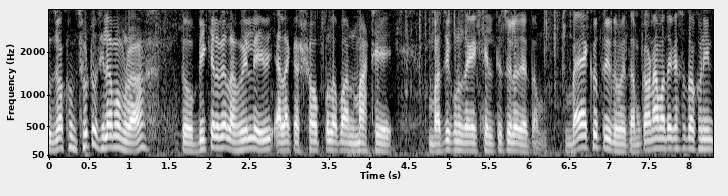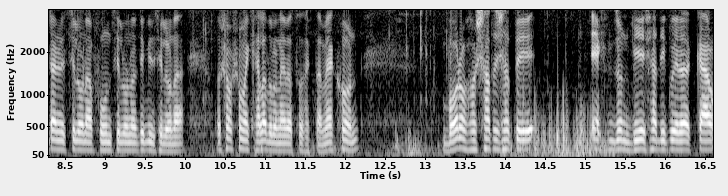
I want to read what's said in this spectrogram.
তো যখন ছোট ছিলাম আমরা, তো বিকেলবেলা হইলেই এলাকার সব পোলাপান মাঠে বা যে কোনো জায়গায় খেলতে চলে যেতাম বা একত্রিত হইতাম। কারণ আমাদের কাছে তখন ইন্টারনেট ছিল না ফোন ছিল না টিভি ছিল না, তো সবসময় খেলাধুলা নিয়ে ব্যস্ত থাকতাম। এখন বড় হওয়ার সাথে সাথে একজন বিয়ে শাদী করে কার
